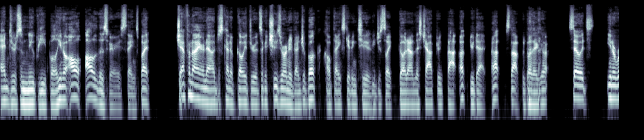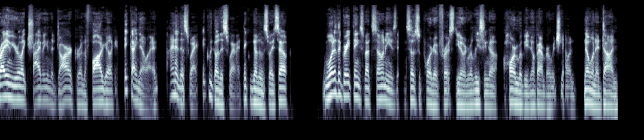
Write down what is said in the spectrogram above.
enter some new people, you know, all, all of those various things. But Jeff and I are now just kind of going through, it's like a choose your own adventure book called Thanksgiving 2. You just like go down this chapter, stop, up, oh, you're dead. Up, oh, stop, go there, go. So it's, you know, writing, you're like driving in the dark or in the fog. You're like, I think I know it. I'm kind of this way. I think we go this way. I think we go this way. So one of the great things about Sony is they've been so supportive first, you know, in releasing a horror movie in November, which no one, no one had done,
